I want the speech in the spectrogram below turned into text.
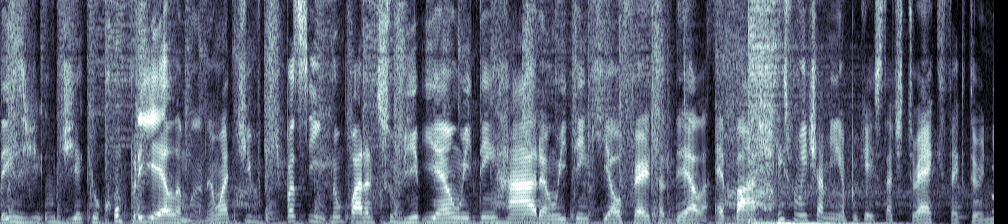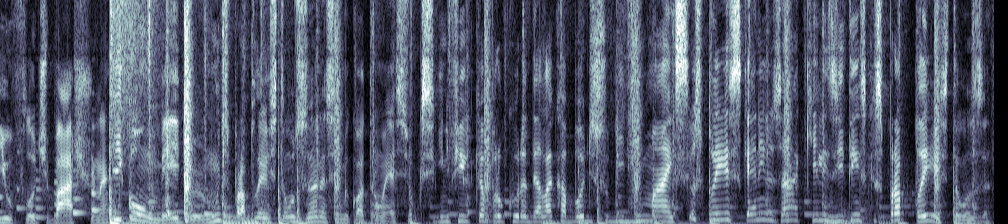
desde o dia que eu comprei ela, mano. É um ativo que, tipo assim, não para de subir e é um item raro, é um item que a oferta dela é baixa. Principalmente a minha, porque é Stat Track, Factor New, Float baixo, né? E com o Major, muitos pro players estão usando essa M4 4S, o que significa que a procura dela acabou de subir demais. E os players querem usar aqueles itens que os pro players estão usando.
